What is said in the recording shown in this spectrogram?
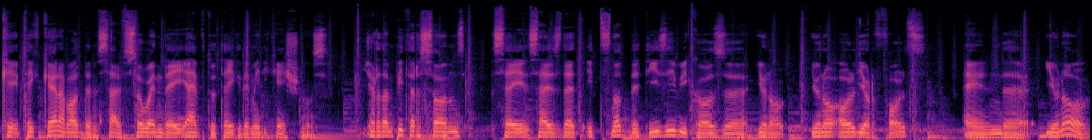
take care about themselves, so when they have to take the medications. Jordan Peterson say, says that it's not that easy because uh, you know you know all your faults and uh, you know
